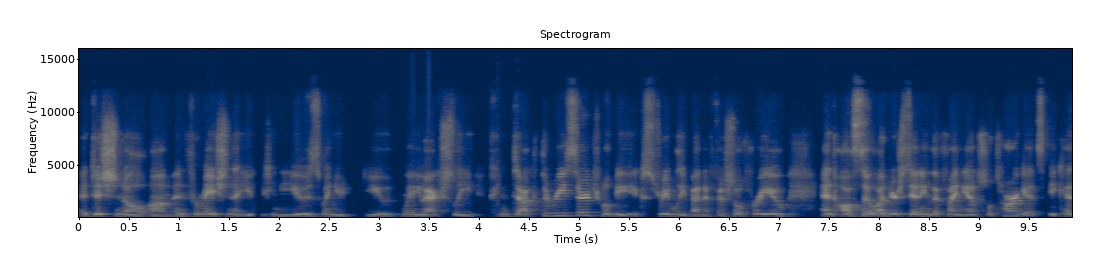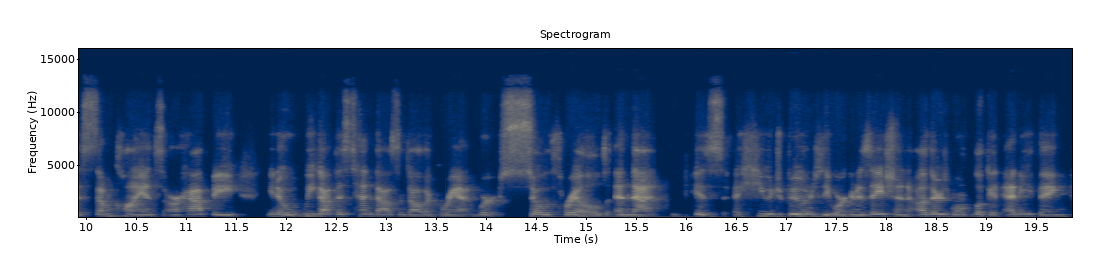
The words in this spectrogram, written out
additional um, information that you can use when you, you when you actually conduct the research will be extremely beneficial for you. And also understanding the financial targets because some clients are happy, you know, we got this $10,000 grant. We're so thrilled. And that is a huge boon to the organization. Others won't look at anything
